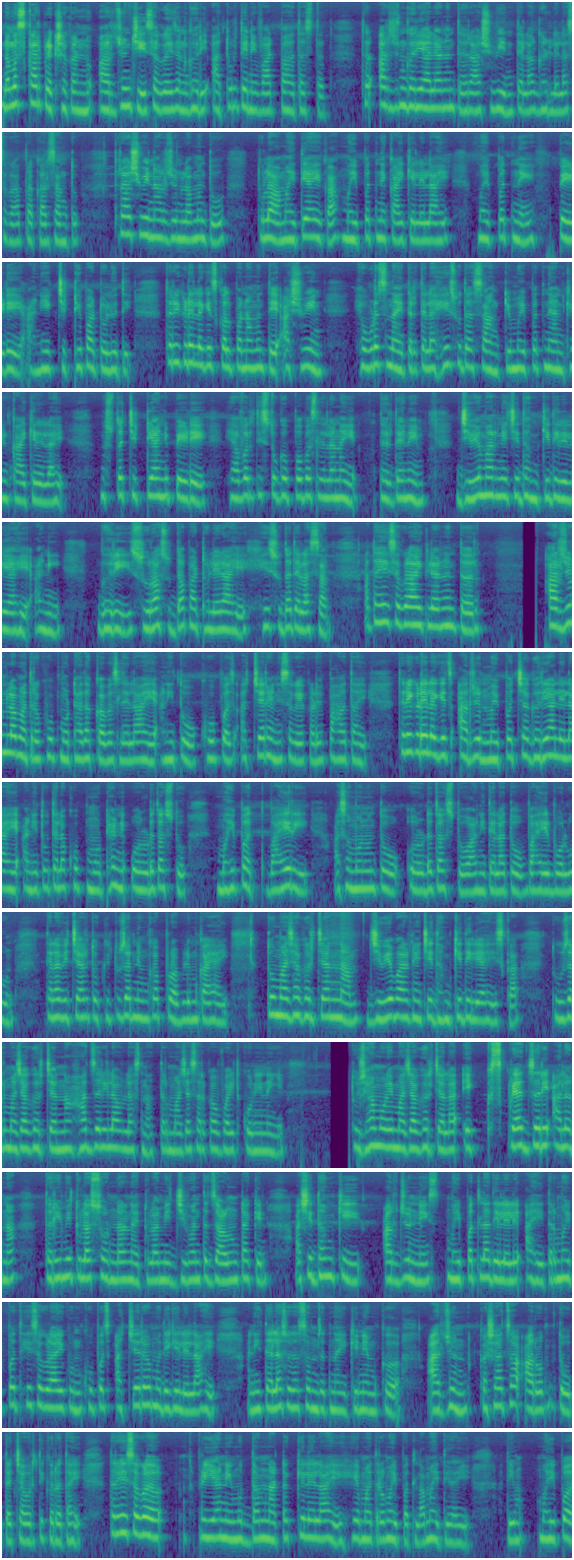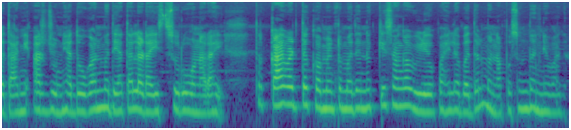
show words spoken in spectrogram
नमस्कार प्रेक्षकांनो अर्जुनची सगळेजण घरी आतुरतेने वाट पाहत असतात. तर अर्जुन घरी आल्यानंतर अश्विन त्याला घडलेला सगळा प्रकार सांगतो. तर अश्विन अर्जुनला म्हणतो तुला माहिती आहे का महिपतने काय केलेलं आहे? महिपतने पेढे आणि एक चिठ्ठी पाठवली होती. तर इकडे लगेच कल्पना म्हणते अश्विन एवढंच नाही तर त्याला हे सुद्धा सांग की महिपतने आणखीन काय केलेलं आहे. नुसतं चिठ्ठी आणि पेढे ह्यावरतीच तो गप्प बसलेला नाही आहे तर त्याने जीवे मारण्याची धमकी दिलेली आहे आणि घरी सुरासुद्धा पाठवलेला आहे हे सुद्धा त्याला सांग. आता हे सगळं ऐकल्यानंतर अर्जुनला मात्र खूप मोठा धक्का बसलेला आहे आणि तो खूपच आश्चर्याने सगळीकडे पाहत आहे. तर इकडे लगेच अर्जुन महिपतच्या घरी आलेला आहे आणि तो त्याला खूप मोठ्याने ओरडत असतो. महिपत बाहेर ये असं म्हणून तो ओरडत असतो आणि त्याला तो बाहेर बोलवून त्याला विचारतो की तुझा नेमका प्रॉब्लेम काय आहे? तू माझ्या घरच्यांना जीवे मारण्याची धमकी दिली आहेस का? तू जर माझ्या घरच्यांना हात जरी लावलास ना तर माझ्यासारखा वाईट कोणी नाही आहे तुझ्यामुळे माझ्या घरच्याला एक स्क्रॅच जरी आलं ना तरी मी तुला सोडणार नाही. तुला मी जिवंत जाळून टाकेन. अशी धमकी अर्जुनने महिपतला दिलेले आहे. तर महिपत हे सगळं ऐकून खूपच आश्चर्यामध्ये गेलेलं आहे आणि त्यालासुद्धा समजत नाही की नेमकं अर्जुन कशाचा आरोप तो त्याच्यावरती करत आहे. तर हे सगळं प्रियाने मुद्दाम नाटक केलेलं आहे हे मात्र महिपतला माहिती नाही. ती महिपत आणि अर्जुन ह्या दोघांमध्ये आता लढाई सुरू होणार आहे. तर काय वाटतं कमेंटमध्ये नक्की सांगा. व्हिडिओ पाहिल्याबद्दल मनापासून धन्यवाद.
